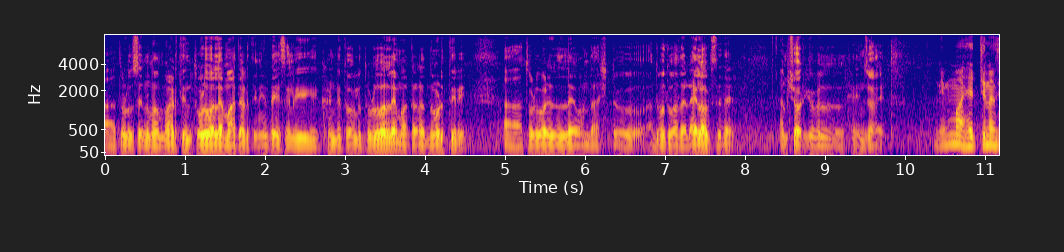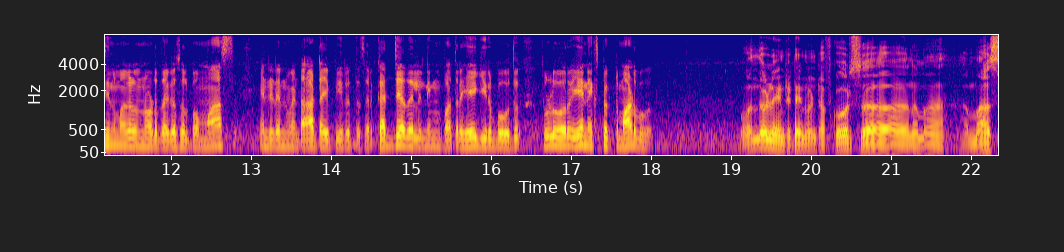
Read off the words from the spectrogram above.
ಆ, ತುಳು ಸಿನಿಮಾ ಮಾಡ್ತೀನಿ ತುಳುವಲ್ಲೇ ಮಾತಾಡ್ತೀನಿ ಅಂತ ಈ ಸಲ ಖಂಡಿತವಾಗ್ಲೂ ತುಳುವಲ್ಲೇ ಮಾತಾಡೋದು ನೋಡ್ತೀರಿ. ಆ, ತುಳುವಲ್ಲೇ ಒಂದಷ್ಟು ಅದ್ಭುತವಾದ ಡೈಲಾಗ್ಸ್ ಇದೆ. I am sure you will enjoy it ನಿಮ್ಮ ಹೆಚ್ಚಿನ ಸಿನಿಮಾಗಳನ್ನು ನೋಡಿದಾಗ ಸ್ವಲ್ಪ ಮಾಸ್ ಎಂಟರ್ಟೈನ್ಮೆಂಟ್ ಆ ಟೈಪ್ ಇರುತ್ತೆ ಸರ್. ಕಜ್ಜಾದಲ್ಲಿ ನಿಮ್ಮ ಪಾತ್ರ ಹೇಗಿರ್ಬೋದು ತುಳುವರು ಏನು ಎಕ್ಸ್ಪೆಕ್ಟ್ ಮಾಡಬಹುದು? ಒಂದೊಳ್ಳೆ ಎಂಟರ್ಟೈನ್ಮೆಂಟ್ ಅಫ್ಕೋರ್ಸ್ ನಮ್ಮ ಮಾಸ್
